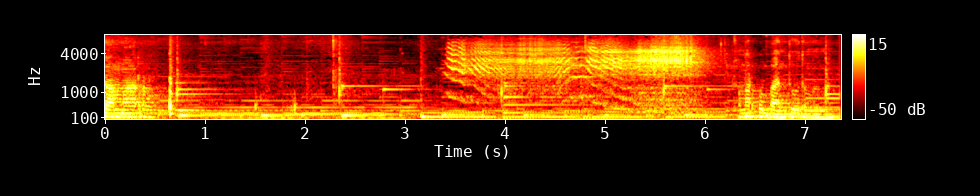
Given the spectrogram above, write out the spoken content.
kamar kamar pembantu teman-teman.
